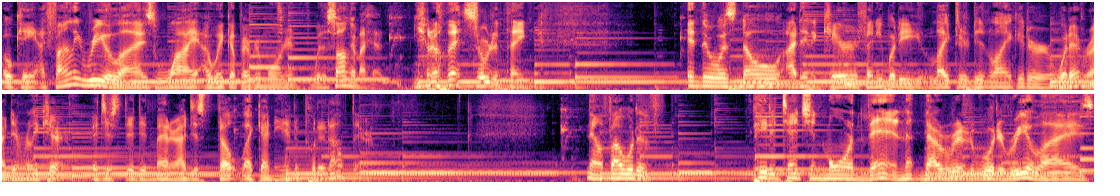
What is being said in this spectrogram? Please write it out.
okay, I finally realized why I wake up every morning with a song in my head. You know, that sort of thing. And there was no I didn't care if anybody liked it or didn't like it or whatever. I didn't really care. It just it didn't matter. I just felt like I needed to put it out there. Now, if I would have paid attention more then, that would would have realized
